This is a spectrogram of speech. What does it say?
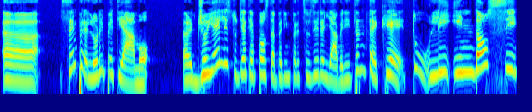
Eh, sempre lo ripetiamo, eh, gioielli studiati apposta per impreziosire gli abiti, tant'è che tu li indossi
